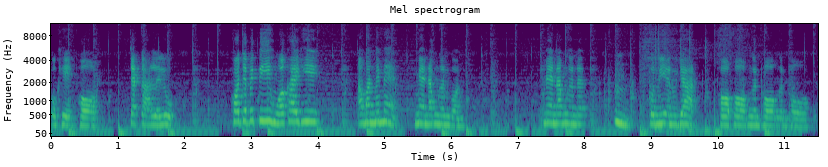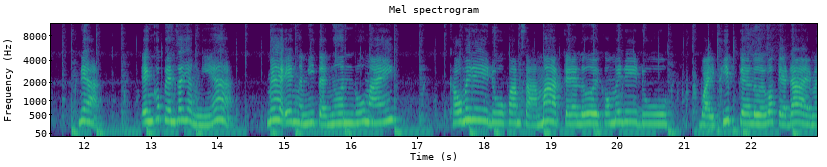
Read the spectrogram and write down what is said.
โอเค พอจัดการเลยลูก พอจะไปตีหัวใครที เอามันไหมแม่ แม่นับเงินก่อน แม่นับเงินได้อืมคนนี้อนุญาต พอพอเงินพอเงินพอ เนี่ย เองก็เป็นซะอย่างเงี้ย แม่เองน่ะมีแต่เงินรู้ไหมเขาไม่ได้ดูความสามารถแกเลยเขาไม่ได้ดูไหวพริบแกเลยว่าแกได้ไหม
